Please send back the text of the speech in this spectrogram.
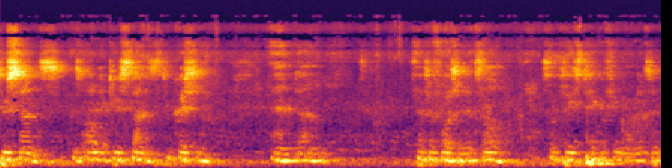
two sons, his only two sons, to Krishna. And um, such a fortunate soul. So please take a few moments and,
